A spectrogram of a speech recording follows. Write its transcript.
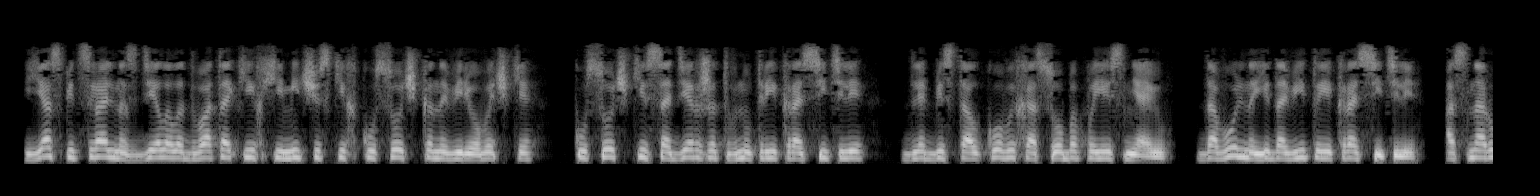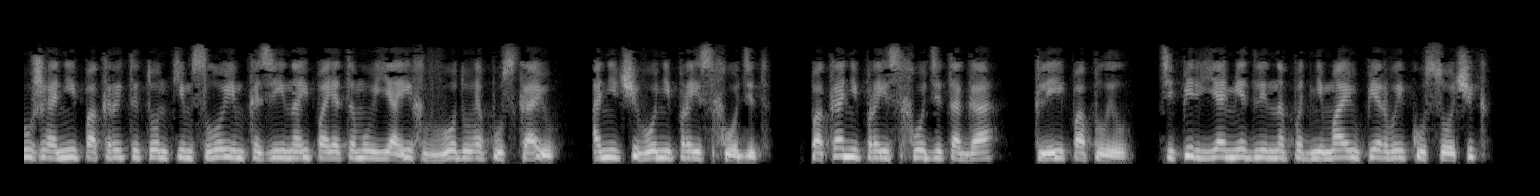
Я специально сделала два таких химических кусочка на веревочке. Кусочки содержат внутри красители, для бестолковых особо поясняю, довольно ядовитые красители, а снаружи они покрыты тонким слоем казеина и поэтому я их в воду опускаю, а ничего не происходит. Пока не происходит ага, клей поплыл. Теперь я медленно поднимаю первый кусочек,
